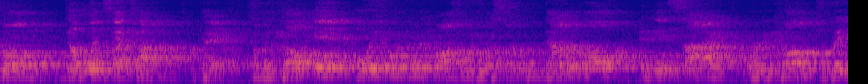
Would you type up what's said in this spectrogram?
from double inside tie. Okay? So I'm going to come in, always when we're coming across, always want to start from down low and inside, and we're going to come to right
